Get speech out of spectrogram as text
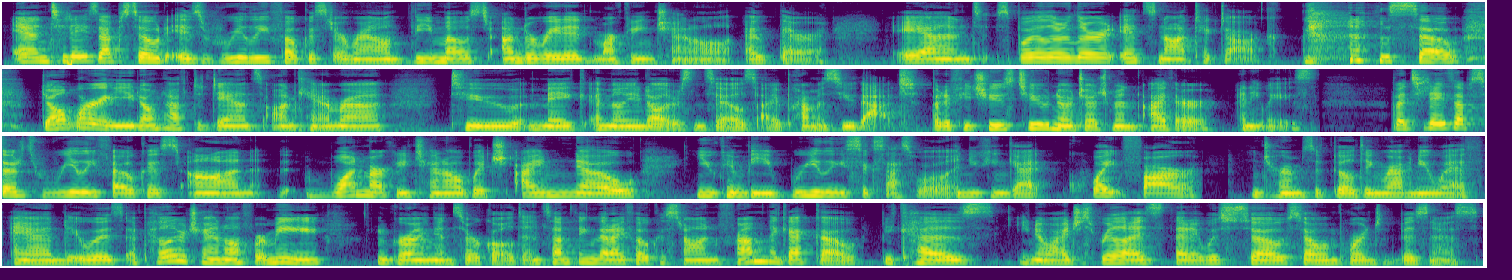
And today's episode is really focused around the most underrated marketing channel out there. And spoiler alert, it's not TikTok. so don't worry, you don't have to dance on camera to make a million dollars in sales. I promise you that. But if you choose to, no judgment either, anyways. But today's episode is really focused on one marketing channel, which I know you can be really successful and you can get quite far in terms of building revenue with. And it was a pillar channel for me growing Encircled and something that I focused on from the get go because, you know, I just realized that it was so, so important to the business.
